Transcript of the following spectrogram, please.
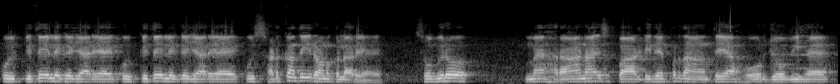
ਕੋਈ ਕਿਤੇ ਲੈ ਕੇ ਜਾ ਰਿਹਾ ਹੈ ਕੋਈ ਕਿਤੇ ਲੈ ਕੇ ਜਾ ਰਿਹਾ ਹੈ ਕੋਈ ਸੜਕਾਂ ਤੇ ਹੀ ਰੌਣਕ ਲਾ ਰਿਹਾ ਹੈ ਸੋ ਵੀਰੋ ਮੈਂ ਹੈਰਾਨ ਆ ਇਸ ਪਾਰਟੀ ਦੇ ਪ੍ਰਧਾਨ ਤੇ ਆ ਹੋਰ ਜੋ ਵੀ ਹੈ,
